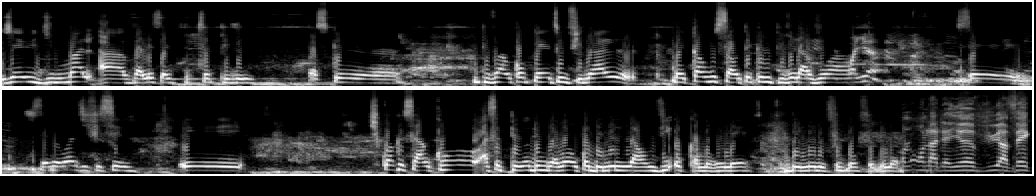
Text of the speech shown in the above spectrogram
J'ai eu du mal à avaler cette, cette pilule. Parce que euh, vous pouvez encore perdre une finale, mais quand vous sentez que vous pouvez l'avoir, c'est vraiment difficile. Et je crois que c'est encore à cette période où nous avons encore donné l'envie aux Camerounais d'aimer le football féminin. On, l'a d'ailleurs vu avec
